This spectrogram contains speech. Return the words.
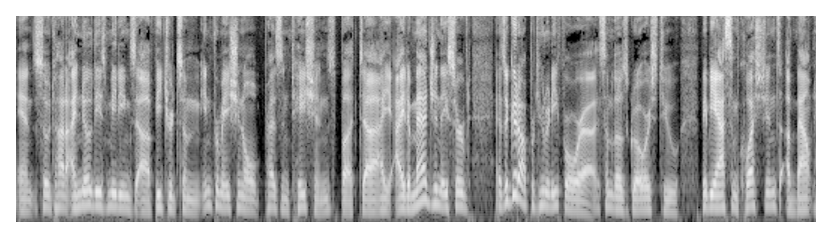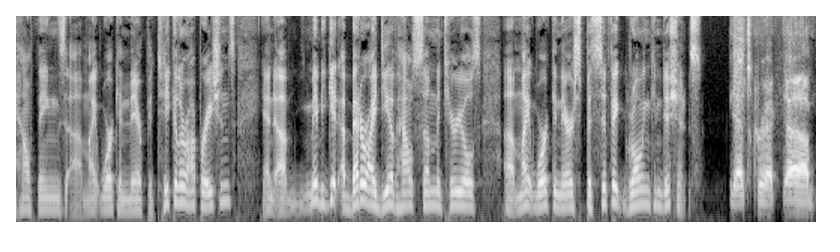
And so, Todd, I know these meetings uh, featured some informational presentations, but uh, I, would imagine they served as a good opportunity for uh, some of those growers to maybe ask some questions about how things uh, might work in their particular operations and uh, maybe get a better idea of how some materials uh, might work in their specific growing conditions. That's correct. Um,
